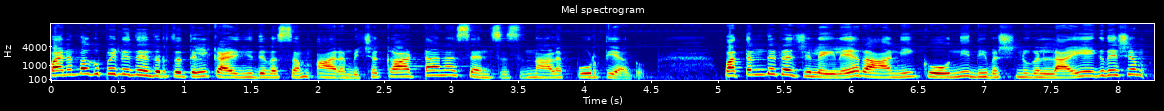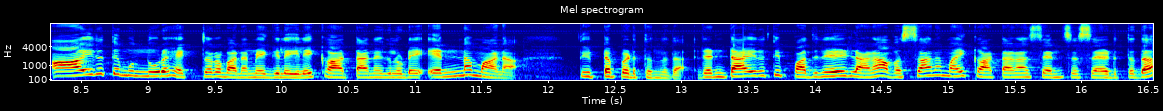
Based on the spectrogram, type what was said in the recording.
വനംവകുപ്പിന്റെ നേതൃത്വത്തിൽ കഴിഞ്ഞ ദിവസം ആരംഭിച്ച കാട്ടാന സെൻസസ് നാളെ പൂർത്തിയാകും. പത്തനംതിട്ട ജില്ലയിലെ റാന്നി കോന്നി ഡിവിഷനുകളിലായി ഏകദേശം ആയിരത്തി മുന്നൂറ് ഹെക്ടർ വനമേഖലയിലെ കാട്ടാനകളുടെ എണ്ണമാണ് തിട്ടപ്പെടുത്തുന്നത്. രണ്ടായിരത്തി പതിനേഴിലാണ് അവസാനമായി കാട്ടാന സെൻസസ് എടുത്തത്.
